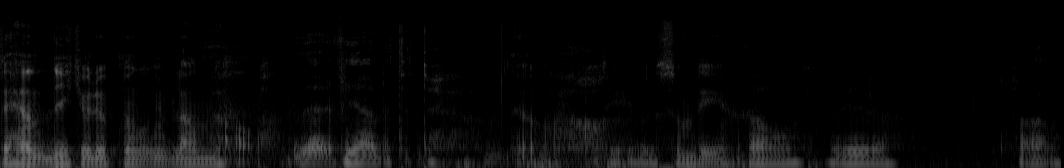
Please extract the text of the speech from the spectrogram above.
det händer, dyker väl upp någon gång ibland. Ja, det där är för jävligt du. Ja, det är väl som det är. Ja, det är ju det. Fan.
